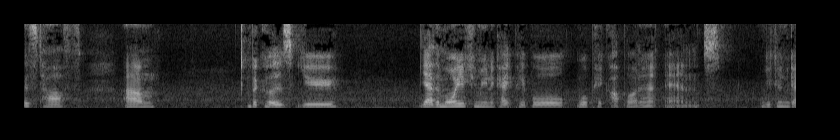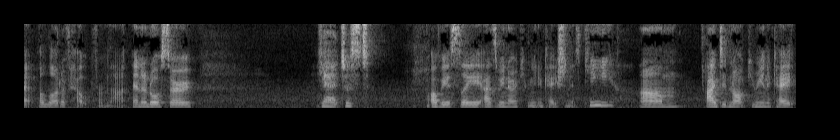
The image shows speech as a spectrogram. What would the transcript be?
it's tough. Um, because you yeah, the more you communicate, people will pick up on it and you can get a lot of help from that. And it also, yeah, just obviously, as we know, communication is key. Um, I did not communicate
